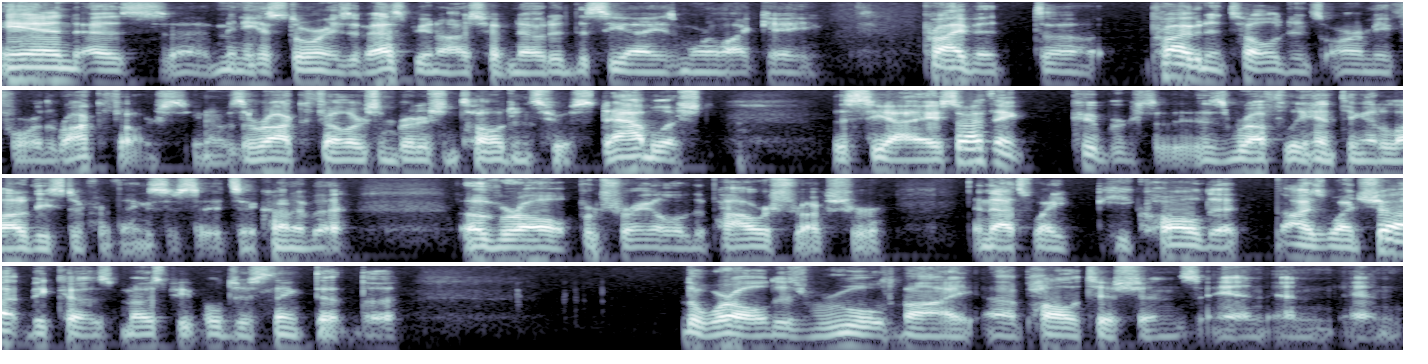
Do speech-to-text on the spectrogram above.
And as uh, many historians of espionage have noted, the CIA is more like a private uh, private intelligence army for the Rockefellers. You know, it was the Rockefellers and British intelligence who established the CIA. So I think Kubrick is roughly hinting at a lot of these different things. It's, it's a kind of a overall portrayal of the power structure, and that's why he called it Eyes Wide Shut because most people just think that the the world is ruled by uh, politicians and and and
